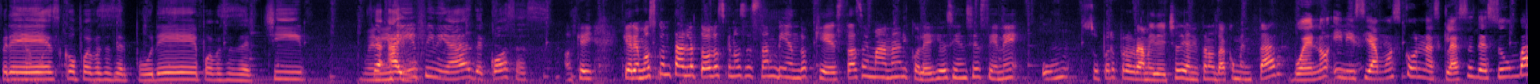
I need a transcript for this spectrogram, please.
Fresco, podemos hacer puré, podemos hacer chip. O sea, Buenísimo. hay infinidades de cosas. Ok, queremos contarle a todos los que nos están viendo que esta semana el Colegio de Ciencias tiene un súper programa y de hecho Dianita nos va a comentar. Bueno, iniciamos con las clases de Zumba,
